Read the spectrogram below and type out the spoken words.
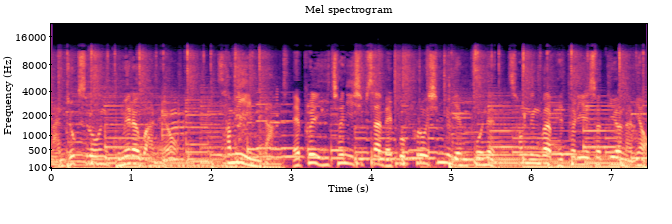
만족스러운 구매라고 하네요. 3위입니다. 애플 2024 맥북 프로 16M4는 성능과 배터리에서 뛰어나며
